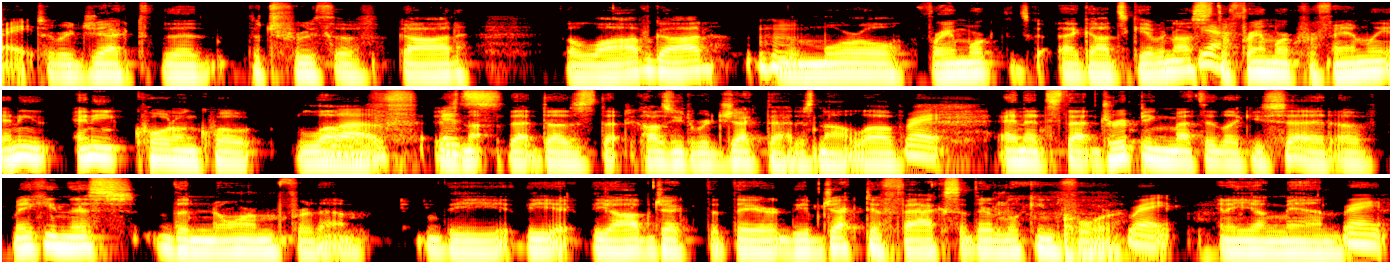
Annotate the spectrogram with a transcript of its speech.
right. to reject the the truth of God, the law of God, Mhm. the moral framework that's, that God's given us, Yeah. the framework for family. Any any quote unquote love, Love is, is- not that does that cause you to reject that is not love, Right. and it's that dripping method, like you said, of making this the norm for them. The the the object that they're the objective facts that they're looking for Right. in a young man. Right.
